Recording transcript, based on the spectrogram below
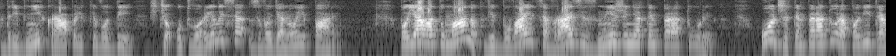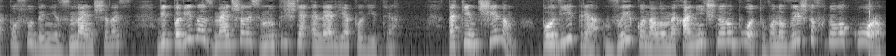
дрібні крапельки води, що утворилися з водяної пари. Поява туману відбувається в разі зниження температури. Отже, температура повітря в посудині зменшилась, відповідно, зменшилась внутрішня енергія повітря. Таким чином, повітря виконало механічну роботу, воно виштовхнуло корок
